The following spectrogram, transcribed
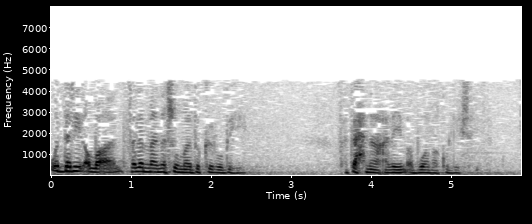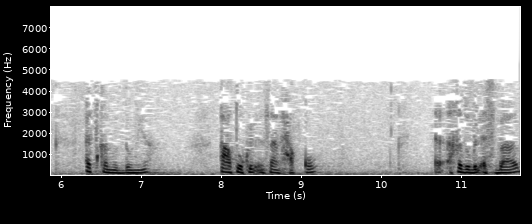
والدليل الله قال فلما نسوا ما ذكروا به فتحنا عليهم أبواب كل شيء. أتقنوا الدنيا. أعطوا كل إنسان حقه. أخذوا بالأسباب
